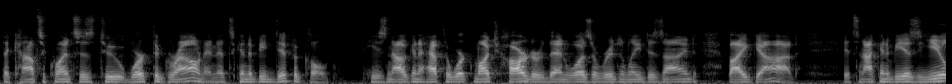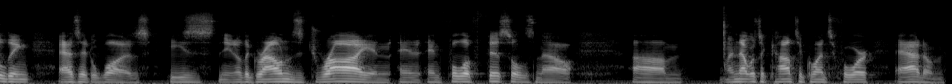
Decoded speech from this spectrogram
the consequence is to work the ground, and it's going to be difficult. He's now going to have to work much harder than was originally designed by God. It's not going to be as yielding as it was. He's, you know, the ground's dry and, and, and full of thistles now. Um, and that was a consequence for Adam.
